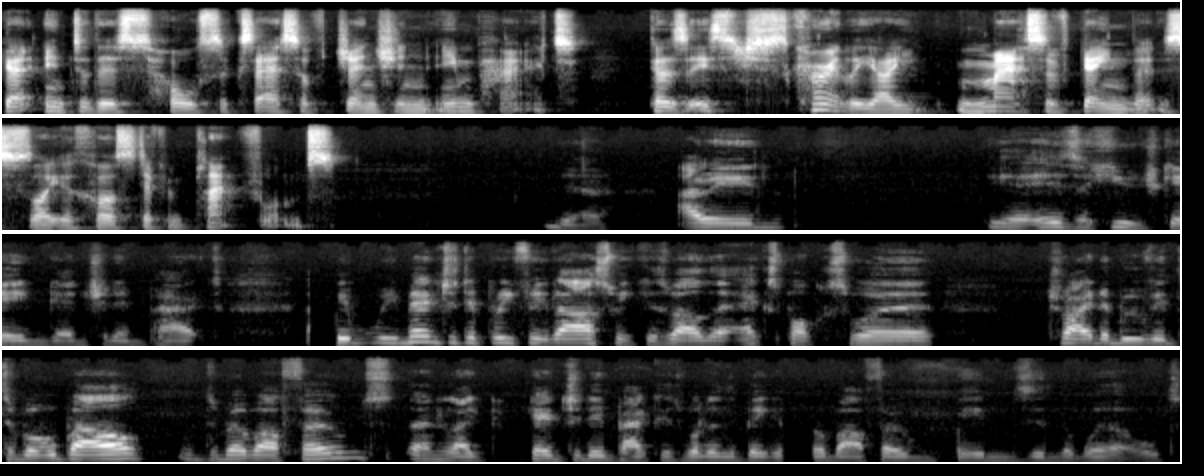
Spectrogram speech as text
get into this whole success of Genshin Impact because it's just currently a massive game that's like across different platforms. Yeah, I mean, yeah, it is a huge game, Genshin Impact. We, we mentioned it briefly last week as well that Xbox were trying to move into mobile, into mobile phones, and like Genshin Impact is one of the biggest mobile phone games in the world,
